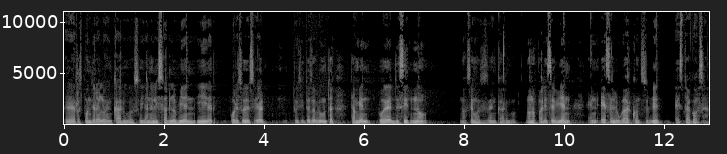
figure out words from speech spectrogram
eh, responder a los encargos y analizarlos bien y por eso decía, tú hiciste esa pregunta, también poder decir no, no hacemos ese encargo, no nos parece bien en ese lugar construir esta cosa.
